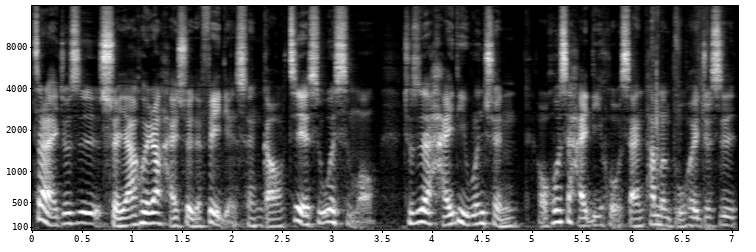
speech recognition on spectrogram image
再来就是水压会让海水的沸点升高，这也是为什么就是海底温泉哦，或是海底火山，它们不会就是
